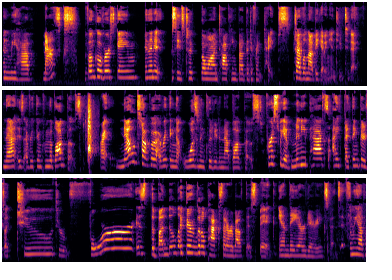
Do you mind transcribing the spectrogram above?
And we have masks, Funkoverse game, and then it proceeds to go on talking about the different types, which I will not be getting into today. And that is everything from the blog post. All right, now let's talk about everything that wasn't included in that blog post. First, we have mini packs. I, I think there's like two through four is the bundle. Like they're little packs that are about this big and they are very expensive. And we have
